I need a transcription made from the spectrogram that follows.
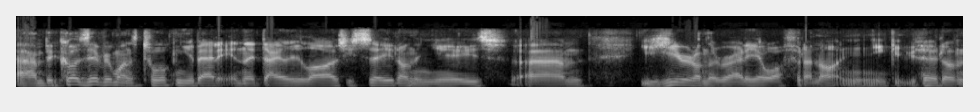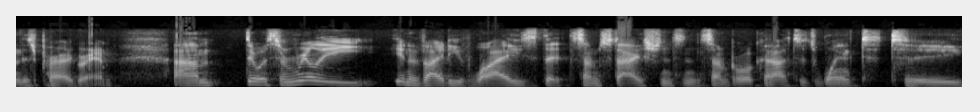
um, because everyone's talking about it in their daily lives, you see it on the news, um, you hear it on the radio often or not, and you have heard it on this program. Um, there were some really innovative ways that some stations and some broadcasters went to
